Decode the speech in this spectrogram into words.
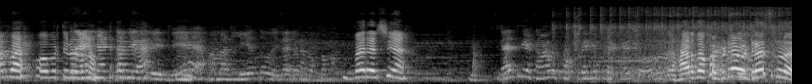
ಅಪ್ಪ ಹೋಗ್ಬಿಡ್ತೀನಿ ನೋಡಿ ಬರ್ರಿ ಅರ್ಷಿಯ ಹರಿದೋಗ್ಬಿಟ್ರೆ ಅವು ಡ್ರೆಸ್ಗಳು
